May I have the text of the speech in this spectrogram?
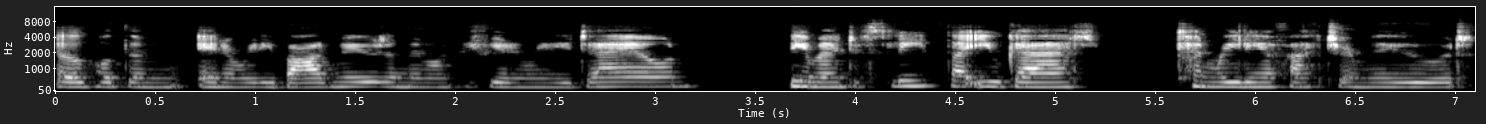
it'll put them in a really bad mood and they might be feeling really down. The amount of sleep that you get can really affect your mood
